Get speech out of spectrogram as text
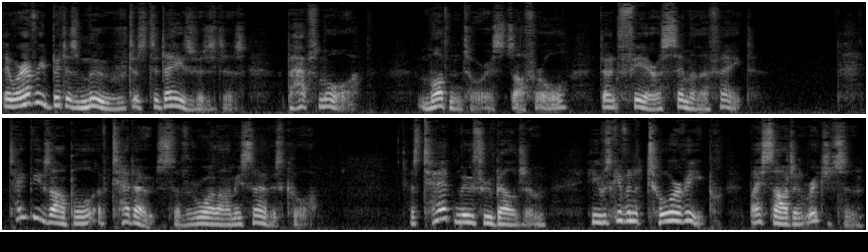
They were every bit as moved as today's visitors, perhaps more. Modern tourists, after all, don't fear a similar fate. Take the example of Ted Oates of the Royal Army Service Corps. As Ted moved through Belgium, he was given a tour of Ypres by Sergeant Richardson,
